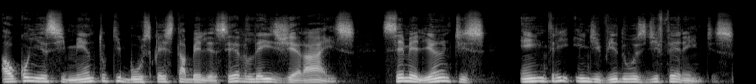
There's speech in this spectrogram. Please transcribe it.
ao conhecimento que busca estabelecer leis gerais semelhantes entre indivíduos diferentes.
